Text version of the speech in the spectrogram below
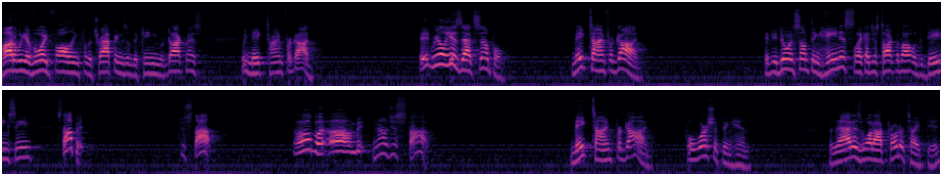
how do we avoid falling for the trappings of the kingdom of darkness? We make time for God. It really is that simple. Make time for God. If you're doing something heinous, like I just talked about with the dating scene, stop it. Just stop. Oh, but, oh, no, just stop. Make time for God, for worshiping Him. That is what our prototype did,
